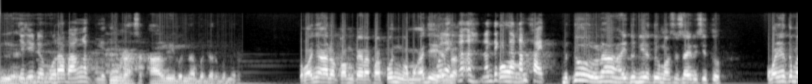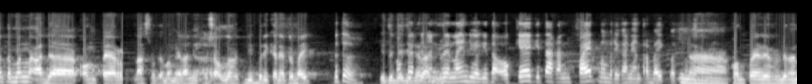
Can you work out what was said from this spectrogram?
iya. Jadi iya, udah iya. murah banget gitu. Murah sekali, benar-benar benar. Pokoknya ada compare apa pun ngomong aja ya, Boleh, Mbak. ah, ah, nanti kita Oh. akan fight. Betul. Nah, itu dia tuh maksud saya di situ. Pokoknya teman-teman ada compare langsung ke Mbak Melani, insya Allah diberikan yang terbaik. Betul. Itu Compare dengan brand lain juga kita oke, kita akan fight memberikan yang terbaik buat konsumen. Nah, compare dengan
